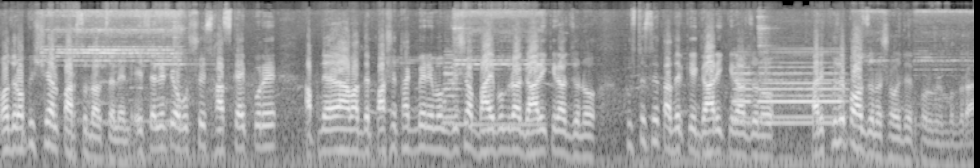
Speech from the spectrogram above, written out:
আমাদের অফিসিয়াল পার্সোনাল চ্যানেল এই চ্যানেলটি অবশ্যই সাবস্ক্রাইব করে আপনারা আমাদের পাশে থাকবেন এবং যেসব ভাই বন্ধুরা গাড়ি কেনার জন্য খুঁজতেছে, তাদেরকে গাড়ি কেনার জন্য, গাড়ি খুঁজে পাওয়ার জন্য সহযোগিতা করবেন বন্ধুরা।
